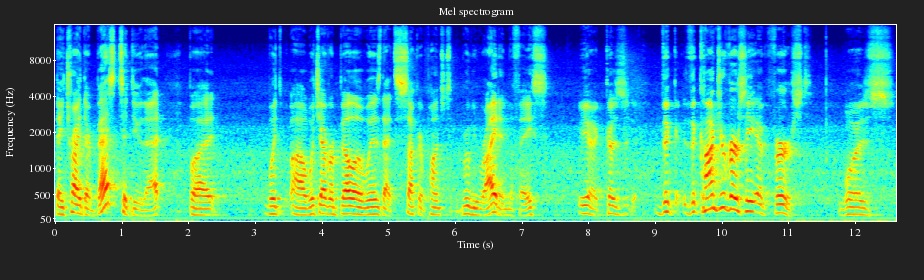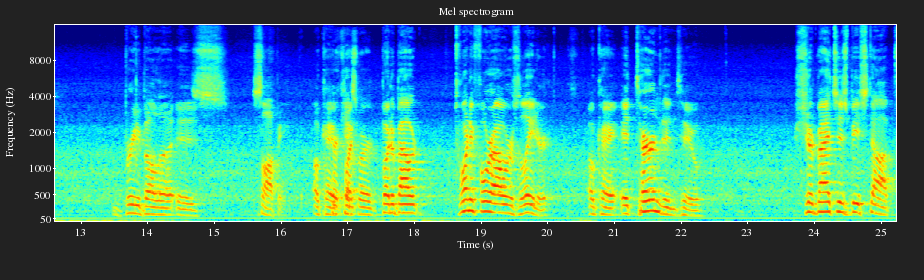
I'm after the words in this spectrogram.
they tried their best to do that, but with, uh, whichever Bella is that sucker punched Ruby Riot in the face. Yeah, because the the controversy at first was Brie Bella is sloppy. Okay, Her kicks but, were- but about 24 hours later, okay, it turned into should matches be stopped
